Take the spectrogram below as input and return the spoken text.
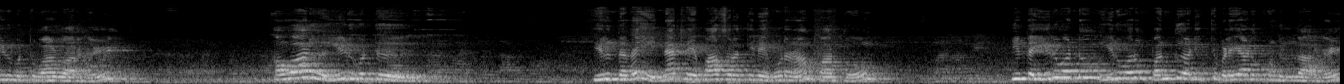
ஈடுபட்டு வாழ்வார்கள். அவ்வாறு ஈடுபட்டு இருந்ததை நேற்றைய பாசுரத்திலே கூட நாம் பார்த்தோம். இந்த இருவரும் இருவரும் பந்து அடித்து விளையாடிக் கொண்டிருந்தார்கள்.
